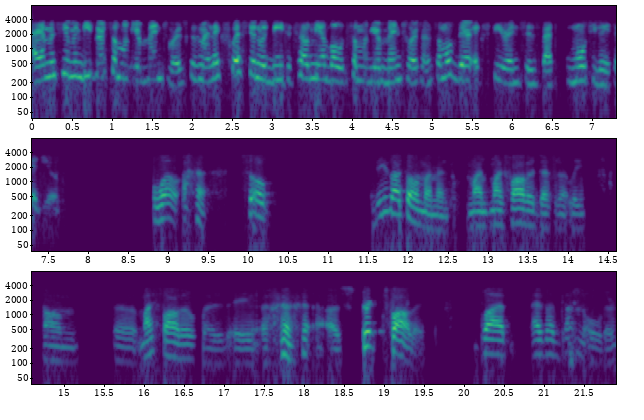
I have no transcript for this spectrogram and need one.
I am assuming these are some of your mentors because my next question would be to tell me about some of your mentors and some of their experiences that motivated you. Well, so these are some of my mentors. My my father definitely. Um, uh, my father was a a strict father, but as I've gotten older,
